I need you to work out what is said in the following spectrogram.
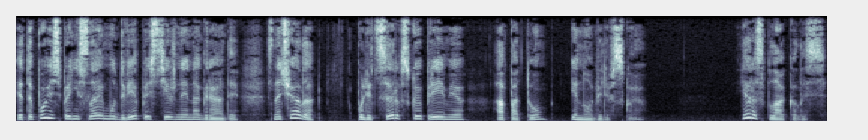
Эта повесть принесла ему две престижные награды: сначала Пулитцеровскую премию, а потом и Нобелевскую. Я расплакалась,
